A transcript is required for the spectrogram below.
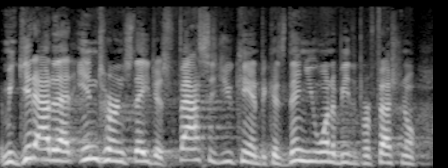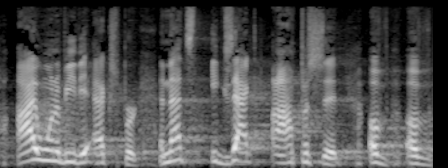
I mean, get out of that intern stage as fast as you can because then you want to be the professional. I want to be the expert. And that's exact opposite of, of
